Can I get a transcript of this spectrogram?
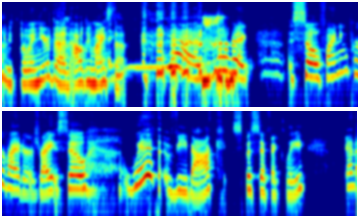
too. So when you're done, I'll do my stuff. yeah, perfect. So finding providers, right? So with VBAC specifically, and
